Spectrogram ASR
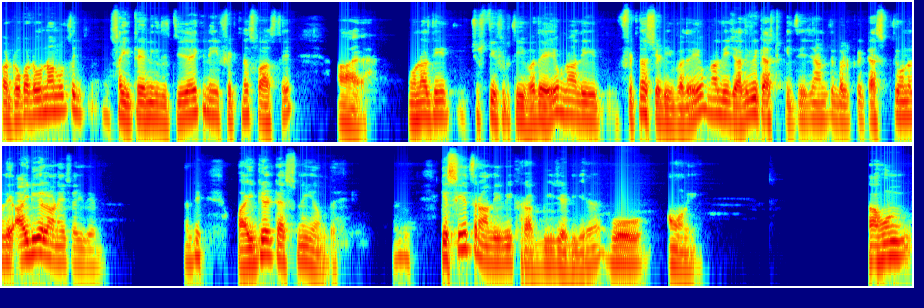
ਘੱਟੋ ਘੱਟ ਉਹਨਾਂ ਨੂੰ ਤੇ ਸਹੀ ਟ੍ਰੇਨਿੰਗ ਦਿੱਤੀ ਜਾਏ ਕਿ ਨਹੀਂ ਫਿਟਨੈਸ ਵਾਸਤੇ ਆਇਆ। ਉਹਨਾਂ ਦੀ ਚੁਸਤੀ ਫੁਰਤੀ ਵਧੇ ਉਹਨਾਂ ਦੀ ਫਿਟਨੈਸ ਜਿਹੜੀ ਵਧੇ ਉਹਨਾਂ ਦੀ ਜਦ ਵੀ ਟੈਸਟ ਕੀਤੇ ਜਾਣ ਤੇ ਬਲਕਿ ਟੈਸਟ ਤੇ ਉਹਨਾਂ ਦੇ ਆਈਡੀਅਲ ਆਣੇ ਚਾਹੀਦੇ ਨੇ। ਹਾਂਜੀ ਆਈਡੀਅਲ ਟੈਸਟ ਨਹੀਂ ਆਉਂਦੇ। ਹਾਂਜੀ। ਕਿਸੇ ਤਰ੍ਹਾਂ ਦੀ ਵੀ ਖਰਾਬੀ ਜਿਹੜੀ ਹੈ ਉਹ ਆਉਣੀ। ਆ ਹੁਣ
